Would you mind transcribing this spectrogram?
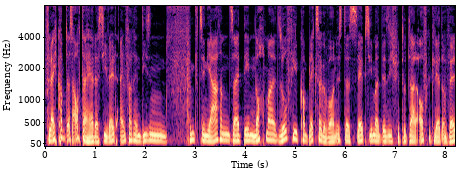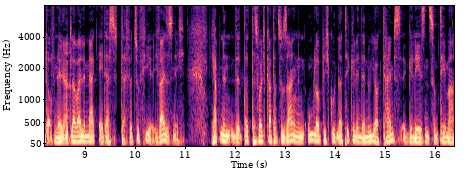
Vielleicht kommt das auch daher, dass die Welt einfach in diesen 15 Jahren seitdem nochmal so viel komplexer geworden ist, dass selbst jemand, der sich für total aufgeklärt und weltoffen hält, Ja. mittlerweile merkt, ey, das, das wird zu viel. Ich weiß es nicht. Ich habe einen, das, das wollte ich gerade dazu sagen, einen unglaublich guten Artikel in der New York Times äh, gelesen zum Thema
